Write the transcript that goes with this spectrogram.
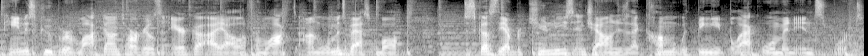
Candace Cooper of Locked On Tar Heels and Erica Ayala from Locked On Women's Basketball discuss the opportunities and challenges that come with being a black woman in sports.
